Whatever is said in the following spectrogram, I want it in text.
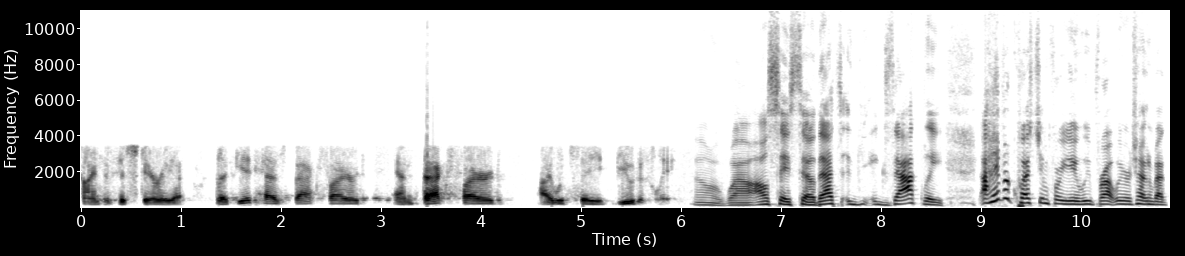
kind of hysteria, but it has backfired and backfired, I would say, beautifully. Oh wow! I'll say so. That's exactly. I have a question for you. We brought. We were talking about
